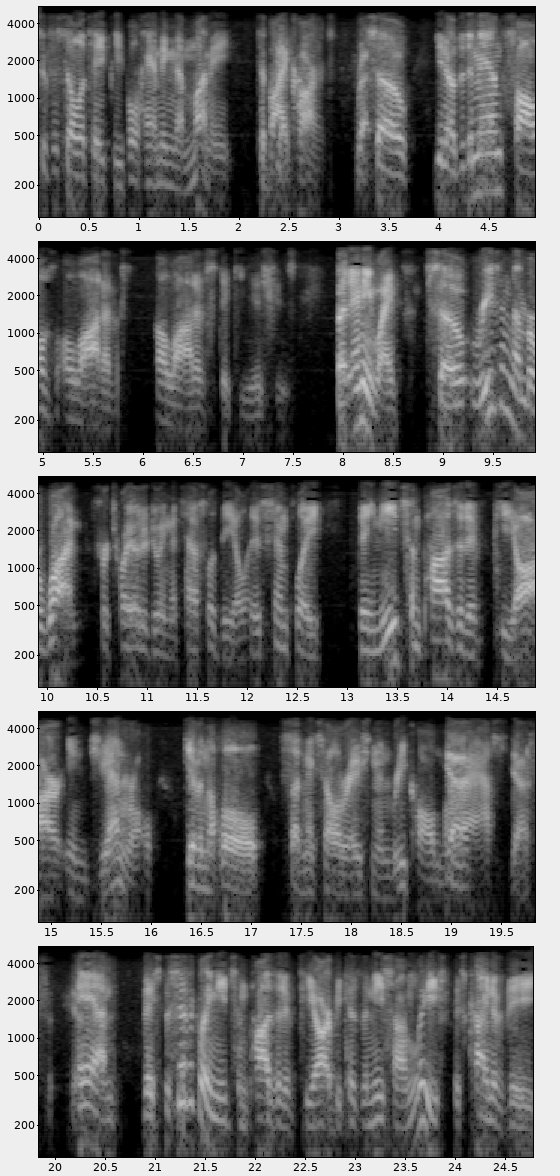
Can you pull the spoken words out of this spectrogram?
to facilitate people handing them money to buy cars. Right. So, you know, the demand solves a lot of a lot of sticky issues. But anyway, so reason number one for Toyota doing the Tesla deal is simply they need some positive PR in general, given the whole sudden acceleration and recall morass. Yes. yes. And they specifically need some positive PR because the Nissan Leaf is kind of the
